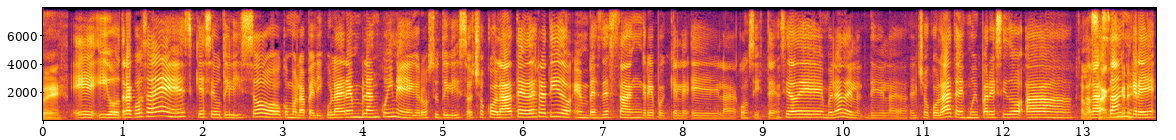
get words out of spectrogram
Eh, y otra cosa es que se utilizó, como la película era en blanco y negro, se utilizó chocolate derretido en vez de sangre, porque la consistencia de, ¿verdad? del chocolate es muy parecido a, la, sangre.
